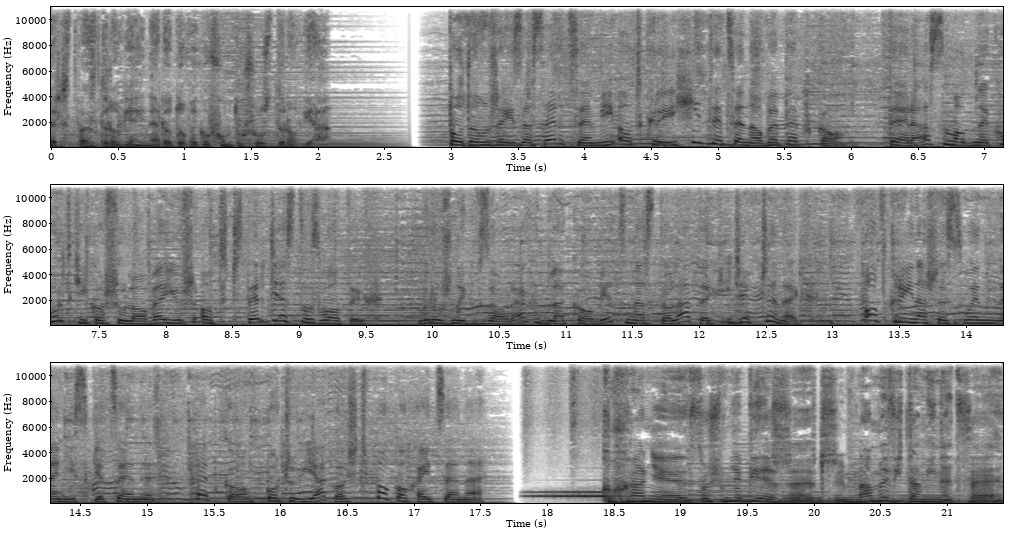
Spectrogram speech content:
Ministerstwa Zdrowia i Narodowego Funduszu Zdrowia. Podążaj za sercem i odkryj hity cenowe Pepko. Teraz modne kurtki koszulowe już od 40 zł. W różnych wzorach dla kobiet, nastolatek i dziewczynek. Odkryj nasze słynne niskie ceny. Pepko, poczuj jakość, pokochaj cenę. Kochanie, coś mnie bierze. Czy mamy witaminę C?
